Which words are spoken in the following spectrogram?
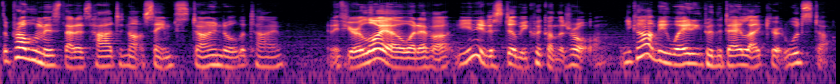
The problem is that it's hard to not seem stoned all the time. And if you're a lawyer or whatever, you need to still be quick on the draw. You can't be waiting through the day like you're at Woodstock.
